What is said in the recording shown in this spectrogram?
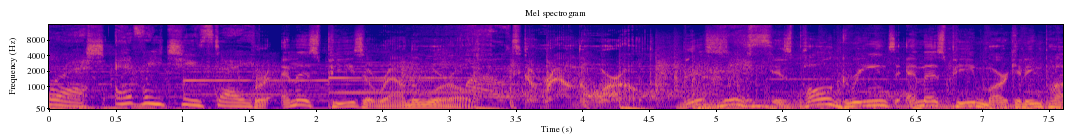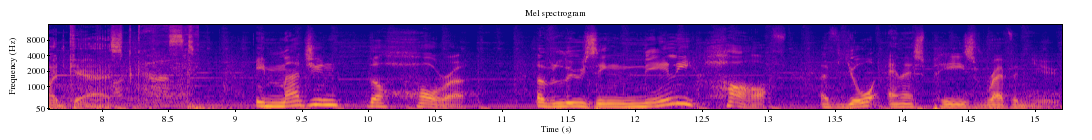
Fresh every Tuesday for MSPs around the world. Around the world. This, This. is Paul Green's MSP Marketing Podcast. podcast. Imagine the horror of losing nearly half of your MSP's revenue.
